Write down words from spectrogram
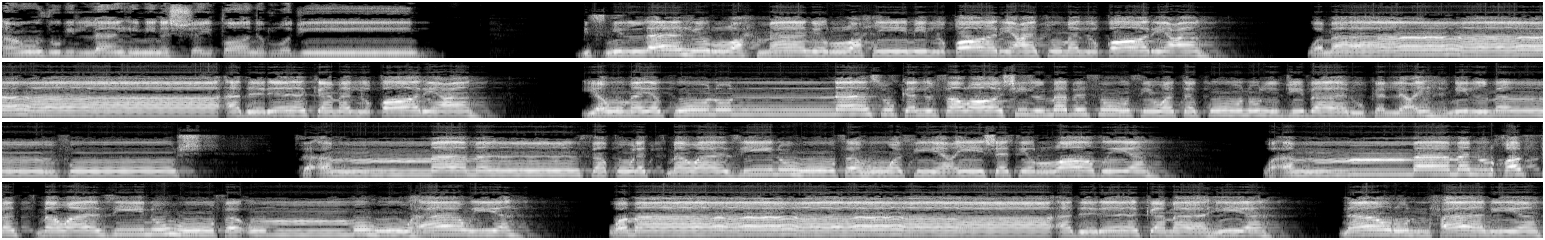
أعوذ بالله من الشيطان الرجيم. بسم الله الرحمن الرحيم. القارعة ما القارعة وما أدريك ما القارعة يوم يكون الناس كالفراش المبثوث وتكون الجبال كالعهن المنفوش. فأما من ثقلت موازينه فهو في عيشة راضية. وأما من خفت موازينه فأمه هاوية وما أدريك ما هي نار حامية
